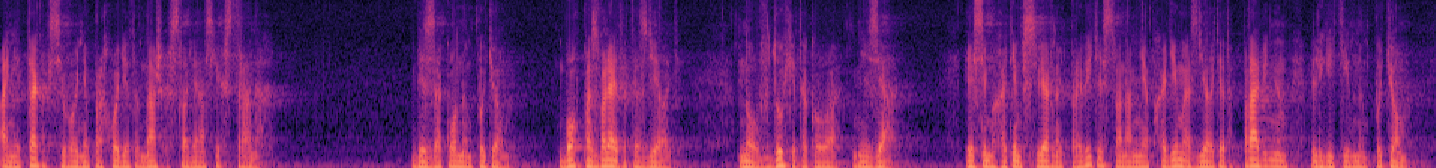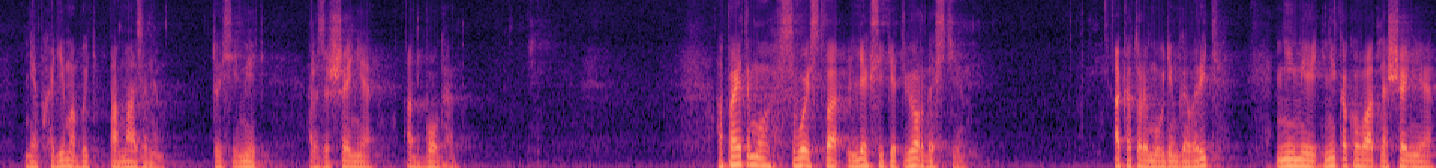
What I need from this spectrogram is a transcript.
а не так, как сегодня проходит в наших славянских странах, беззаконным путем. Бог позволяет это сделать, но в духе такого нельзя. Если мы хотим свергнуть правительство, нам необходимо сделать это правильным, легитимным путем. Необходимо быть помазанным, то есть иметь разрешение от Бога. А поэтому свойство лексики твердости, о которой мы будем говорить, не имеет никакого отношения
